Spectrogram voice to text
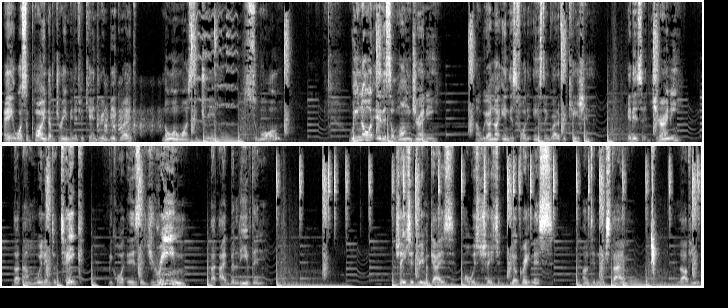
Hey, what's the point of dreaming if you can't dream big, right? No one wants to dream small. We know it is a long journey and we are not in this for the instant gratification. It is a journey that I'm willing to take because it is a dream that I believed in. Chase your dream, guys. Always chase your greatness. Until next time, love you.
